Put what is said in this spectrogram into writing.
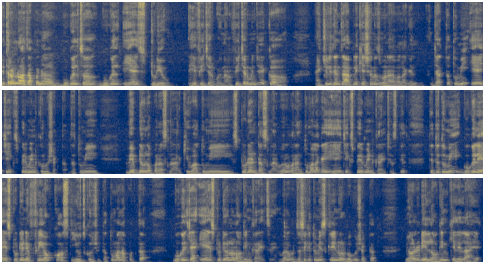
मित्रांनो, आज आपण अ, Googleचं Google आय स्टुडिओ हे फीचर बघणार. फीचर म्हणजे एक अ, ॲक्चुअली त्यांचं ॲप्लिकेशनच म्हणावं लागेल, ज्यात तुम्ही एआयचे एक्सपेरिमेंट करू शकता. जर तुम्ही वेब डेव्हलपर असणार किंवा तुम्ही स्टुडंट असणार, बरोबर? आणि तुम्हाला काही एआयचे एक्सपेरिमेंट करायचे असतील, तिथे तुम्ही Google आय स्टुडिओने फ्री ऑफ कॉस्ट यूज करू शकता. तुम्हाला फक्त Googleच्या आय स्टुडिओला लॉग इन करायचं आहे, बरोबर? जसं की तुम्ही स्क्रीनवर बघू शकतात मी ऑलरेडी लॉग इन केलेलं आहे.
